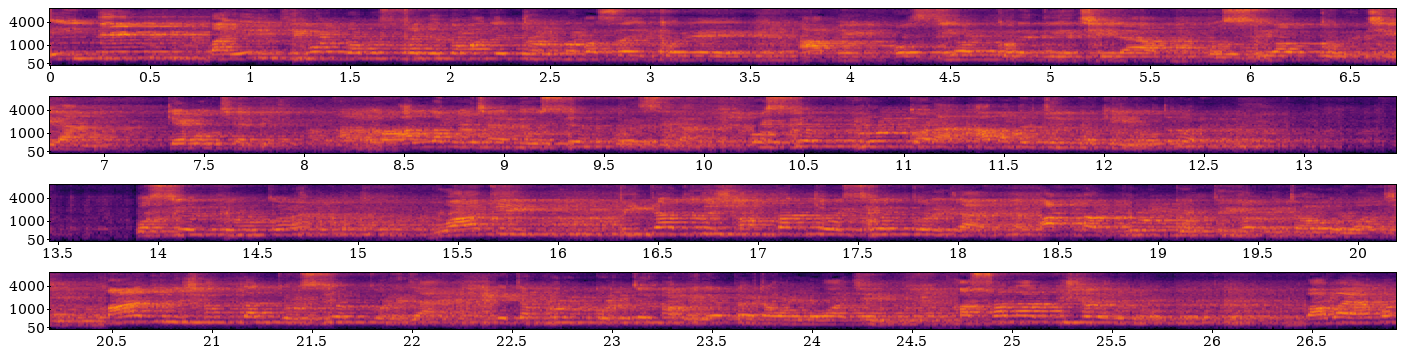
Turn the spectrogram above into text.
এই দিন বা এই জীবন ব্যবস্থাকে তোমাদের জন্য বাছাই করে আমি ওসিয়ত করে দিয়েছিলাম, ওসিয়ত করেছিলাম। কে বলছেন? আল্লাহ বলছেন আমি ওসিয়ত করেছিলাম। ওসিয়ত পূরণ করা আমাদের জন্য কি? বলতে পারেন? ওসিয়ত পূরণ করা? ওয়াজিব। পিতা যদি সন্তানকে ওসিয়ত করে যায়, আপনার পূরণ করতেই হবে এটা হলো ওয়াজিব। মা যদি সন্তানকে ওসিয়ত করে যায়, এটা পূরণ করতেই হবে এটা এটা হলো ওয়াজিব। মাসালার বিষয় হলো, বাবা এমন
